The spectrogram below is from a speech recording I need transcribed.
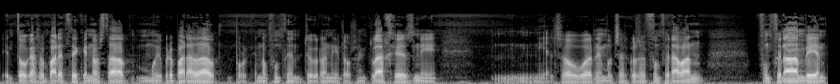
En todo caso parece que no está muy preparada porque no funcionan, yo creo, ni los anclajes, ni, ni el software, ni muchas cosas funcionaban, funcionaban bien.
